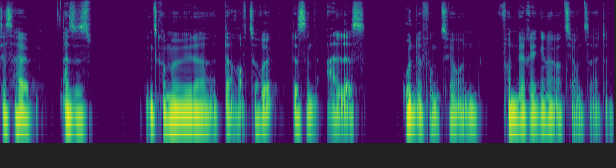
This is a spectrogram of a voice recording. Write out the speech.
deshalb, also es, jetzt kommen wir wieder darauf zurück, das sind alles Unterfunktionen von der Regenerationsseite.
